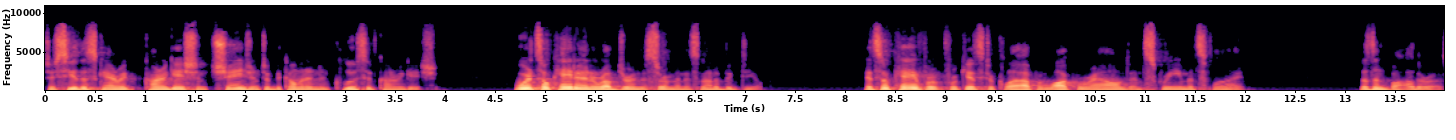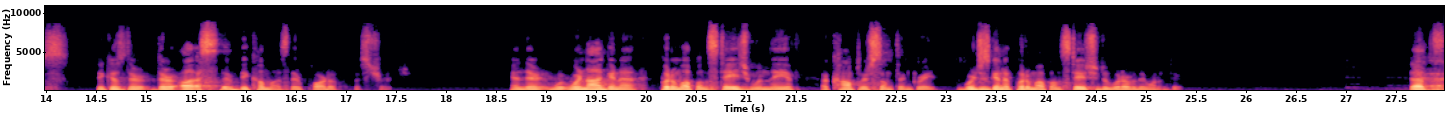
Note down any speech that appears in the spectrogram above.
to see this congregation change into becoming an inclusive congregation where it's okay to interrupt during the sermon. It's not a big deal. It's okay for, for kids to clap and walk around and scream. It's fine. Doesn't bother us because they're, they're us. They've become us. They're part of this church. And we're not going to put them up on stage when they've accomplished something great. We're just going to put them up on stage to do whatever they want to do. That's,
